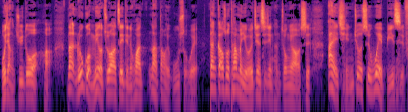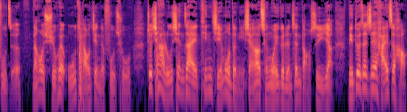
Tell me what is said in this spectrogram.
我讲居多哈，那如果没有做到这一点的话，那倒也无所谓。但告诉他们有一件事情很重要是，爱情就是为彼此负责，然后学会无条件的付出。就恰如现在听节目的你，想要成为一个人生导师一样，你对这些孩子好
